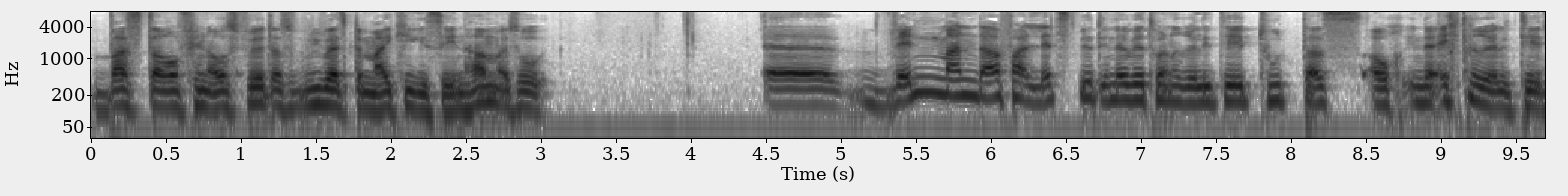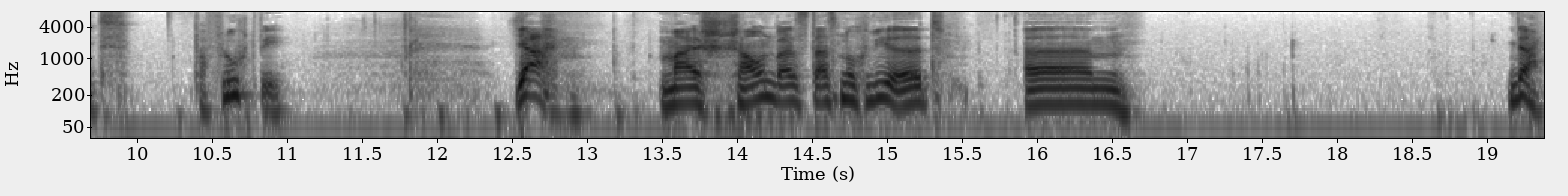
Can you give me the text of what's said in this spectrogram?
was darauf hinausführt, also wie wir jetzt bei Mikey gesehen haben, also äh, wenn man da verletzt wird in der virtuellen Realität, tut das auch in der echten Realität verflucht weh. Ja, mal schauen, was das noch wird. Ähm, ja,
